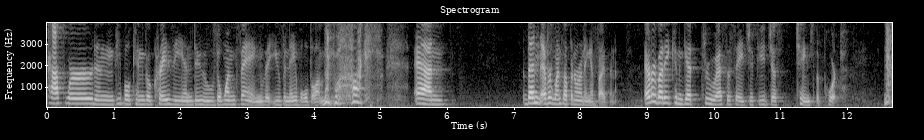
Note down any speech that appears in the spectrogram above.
password and people can go crazy and do the one thing that you've enabled on the box. And then everyone's up and running in five minutes. Everybody can get through SSH if you just change the port. and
